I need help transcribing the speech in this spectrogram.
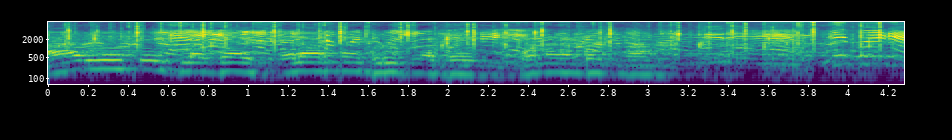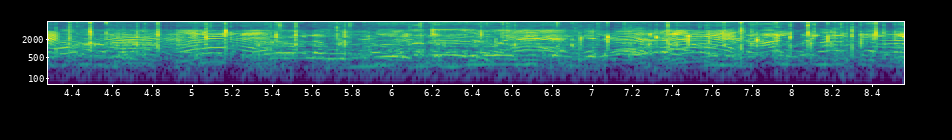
ஆர்ஓடி எல்லாருமே குரூப்ல போய் ஒன்று கண்டுக்குமா பரவாயில்ல ஒன்று ரெண்டு மூணு வாங்கிட்டாங்க நாலு வாங்கிட்டாங்க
